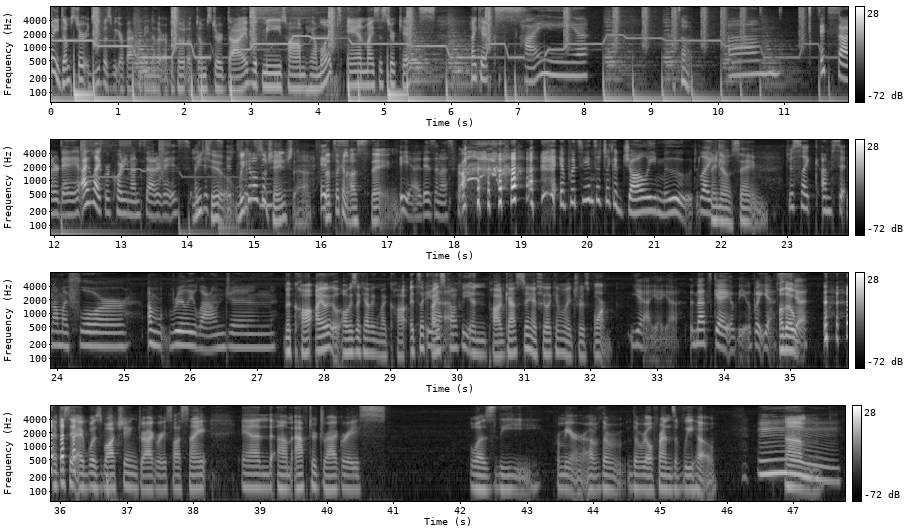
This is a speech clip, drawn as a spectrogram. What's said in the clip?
Hi, Dumpster Divas. We are back with another episode of Dumpster Dive with me, Tom Hamlet, and my sister Kix. Hi, Kix. Hi. What's up? Um, it's Saturday. I like recording on Saturdays. I Me just- too. it We could puts also me- change that. That's like an it's- us thing. Yeah, it is an us problem. it puts me in such like a jolly mood. Like I know, same. just like I'm sitting on my floor. I'm really lounging. The co- I always like having my co- It's like iced coffee and podcasting. I feel like I'm in my truest form. Yeah, yeah, yeah. And that's gay of you, but yes. Although- yeah. I have to say, I was watching Drag Race last night, and um, after Drag Race was the premiere of the the Real Friends of WeHo, Mm. um,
